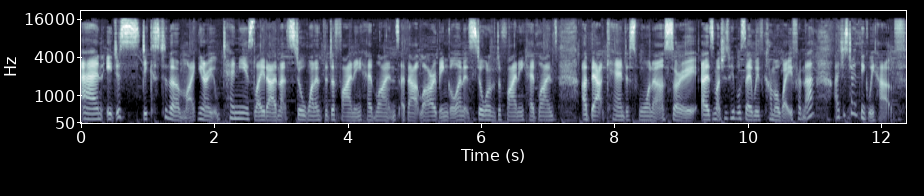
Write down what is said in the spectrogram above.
And it just sticks to them, like, you know, 10 years later, and that's still one of the defining headlines about Lara Bingle, and it's still one of the defining headlines about Candice Warner. So, as much as people say we've come away from that, I just don't think we have.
